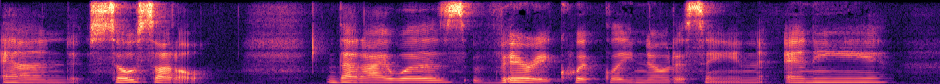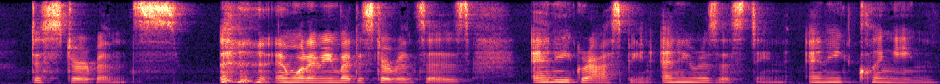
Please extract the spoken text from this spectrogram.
and so subtle that I was very quickly noticing any disturbance. and what I mean by disturbance is any grasping, any resisting, any clinging.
